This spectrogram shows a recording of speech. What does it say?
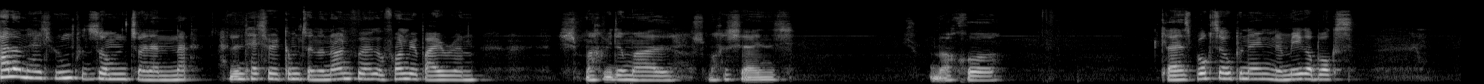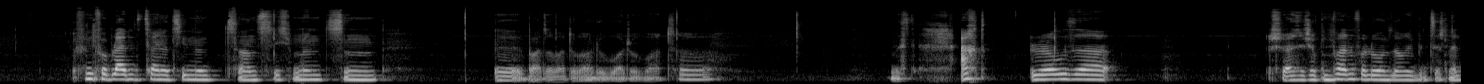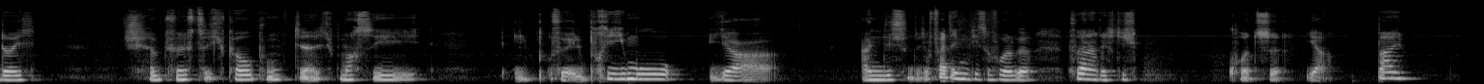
Hallo und herzlich willkommen zu einer Na Hallo und herzlich willkommen zu einer neuen Folge von mir Byron. Ich mache wieder mal, was mache ich eigentlich? Ich mache kleines Box Opening, eine Megabox. Fünf verbleibende 227 Münzen. Äh, warte, warte, warte, warte, warte. Mist. Acht Rosa. Scheiße, ich habe einen Faden verloren, sorry, bin sehr schnell durch. Ich habe 50 Powerpunkte. Ich mache sie für El Primo. Ja, eigentlich schon wieder fertig mit dieser Folge. Das war eine richtig kurze. Ja, bye.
